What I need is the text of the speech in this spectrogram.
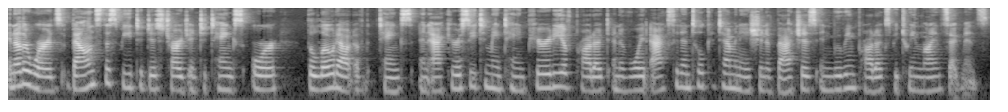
In other words, balance the speed to discharge into tanks or the loadout of the tanks and accuracy to maintain purity of product and avoid accidental contamination of batches in moving products between line segments.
